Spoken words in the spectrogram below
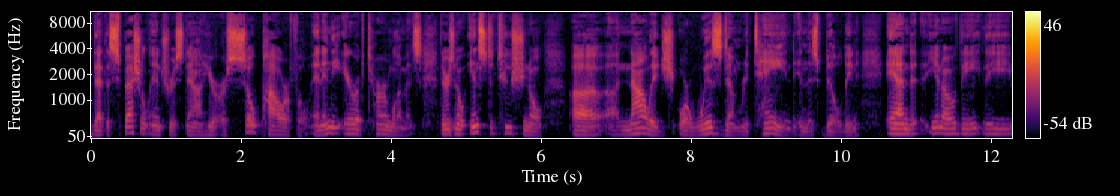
that the special interests down here are so powerful, and in the era of term limits, there's no institutional. Uh, uh, knowledge or wisdom retained in this building, and you know the the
